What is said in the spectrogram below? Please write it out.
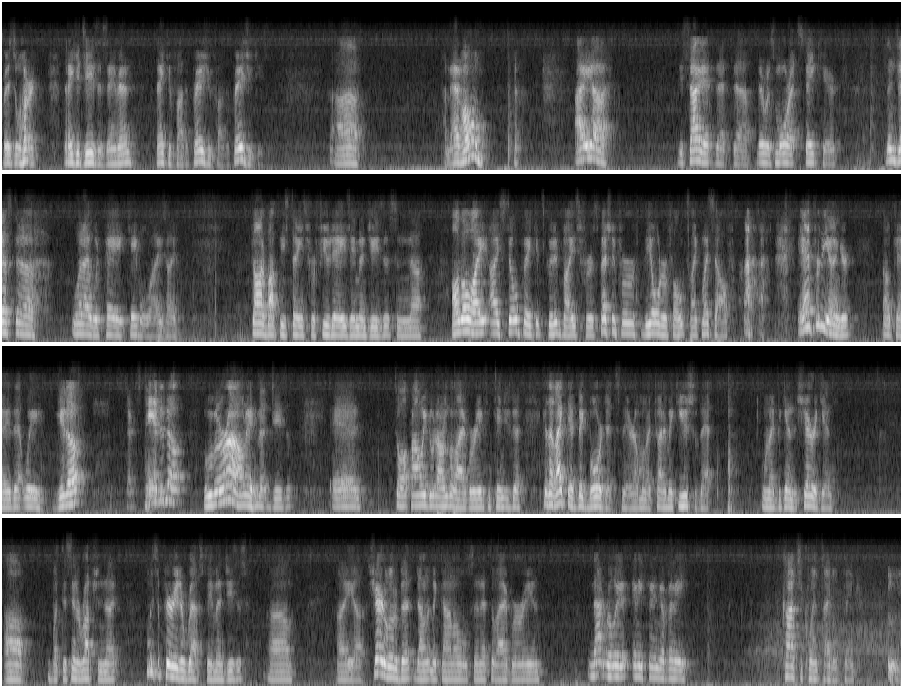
Praise the Lord. Thank you, Jesus. Amen. Thank you, Father. Praise you, Father. Praise you, Jesus. Uh, I'm at home. I uh, decided that uh, there was more at stake here than just uh, what I would pay cable wise. I thought about these things for a few days. Amen, Jesus. And uh, although I, I still think it's good advice for, especially for the older folks like myself, and for the younger, okay, that we get up, start standing up, moving around. Amen, Jesus. And so I'll probably go down to the library and continue to, because I like that big board that's there. I'm going to try to make use of that when I begin to share again. Uh, but this interruption uh, was a period of rest. Amen, Jesus. Um, I uh, shared a little bit down at McDonald's and at the library, and not really anything of any consequence, I don't think.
